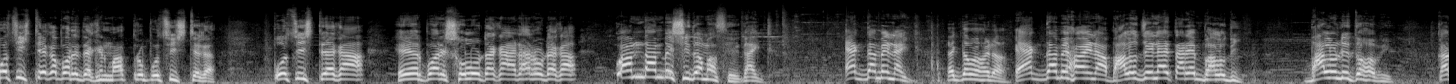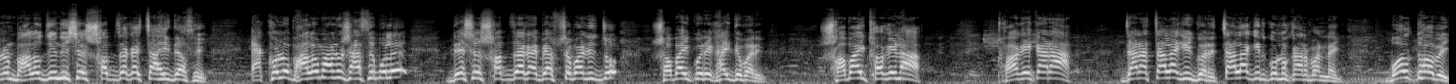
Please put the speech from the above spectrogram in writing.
পঁচিশ টাকা পরে দেখেন মাত্র পঁচিশ টাকা। পঁচিশ টাকা এরপরে ষোলো টাকা আঠারো টাকা। কম দাম বেশি দাম আছে গাইড একদমে নাই। একদমই হয় না? একদমে হয় না। ভালো যে নাই তার আমি ভালো দিই। ভালো নিতে হবে। কারণ ভালো জিনিসের সব জায়গায় চাহিদা আছে। এখনও ভালো মানুষ আছে বলে দেশের সব জায়গায় ব্যবসা বাণিজ্য সবাই করে খাইতে পারে। সবাই ঠগে না। ঠগে কারা? যারা চালাকি করে। চালাকির কোনো কারবার নাই। বলতে হবে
